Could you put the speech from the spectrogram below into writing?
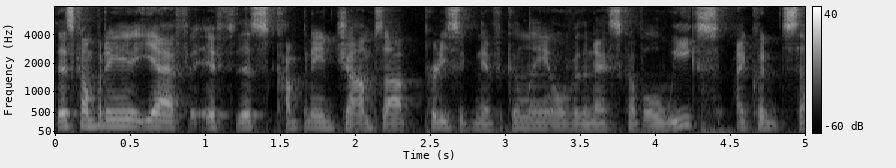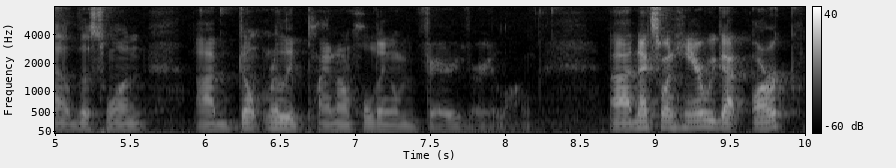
This company, yeah, if, if this company jumps up pretty significantly over the next couple of weeks, I could sell this one. I uh, don't really plan on holding them very, very long. Uh, next one here, we got ARK.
